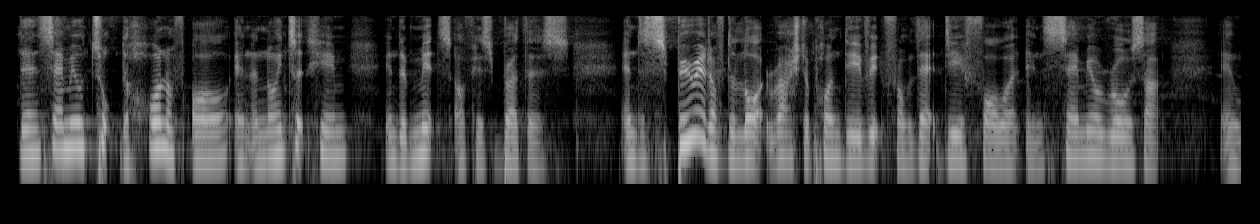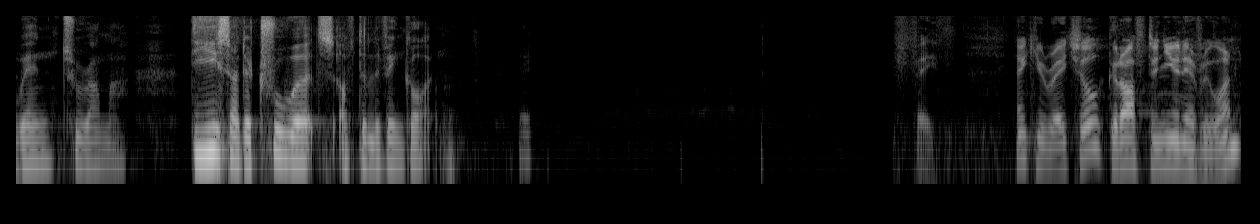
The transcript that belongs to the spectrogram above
Then Samuel took the horn of oil and anointed him in the midst of his brothers. And the Spirit of the Lord rushed upon David from that day forward, and Samuel rose up and went to Ramah. These are the true words of the living God. Faith. Thank you, Rachel. Good afternoon, everyone.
